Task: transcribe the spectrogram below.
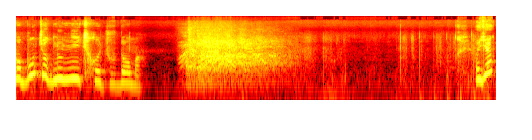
Побудь одну ніч хоч вдома. А як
